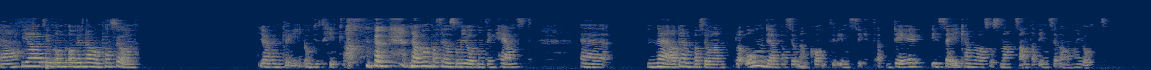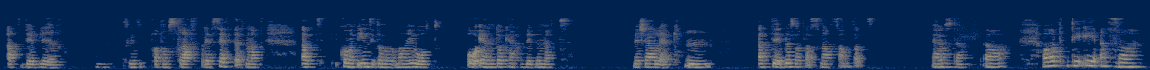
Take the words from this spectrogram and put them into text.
Ja. Jag tänkte om, om det är någon person, jag vet inte om just Hitler, men någon person som har gjort någonting hemskt, eh, när den personen, eller om den personen kom till insikt att det i sig kan vara så smärtsamt att inse vad man har gjort, att det blir, mm, ska vi inte prata om straff på det sättet, men att, att komma till insikt om vad man har gjort och ändå kanske bli bemött med kärlek. Mm. Att det blir så pass smärtsamt att... Ja. Just det. Ja. Ja, det är alltså... Mm.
